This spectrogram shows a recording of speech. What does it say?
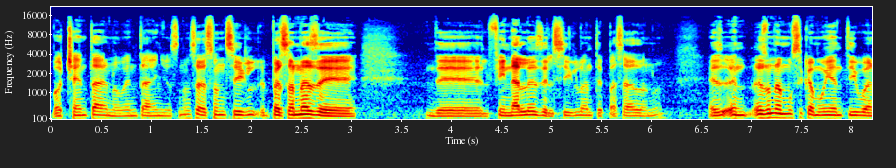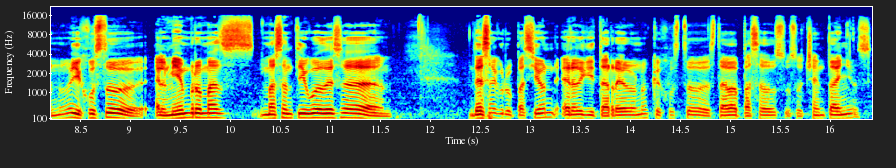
80, 90 años, ¿no? O sea, son personas de, finales del siglo antepasado, ¿no? Es una música muy antigua, ¿no? Y justo el miembro más, más antiguo de esa, de esa agrupación era el guitarrero, ¿no? Que justo estaba pasado sus 80 años.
